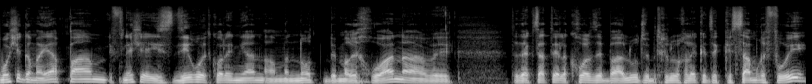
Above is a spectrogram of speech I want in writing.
כמו שגם היה פעם לפני שהסדירו את כל העניין האמנות במריחואנה ואתה יודע קצת לקחו על זה בעלות והם התחילו לחלק את זה כסם רפואי.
